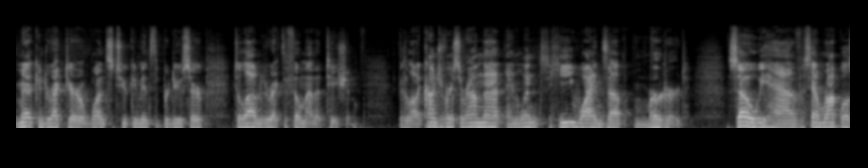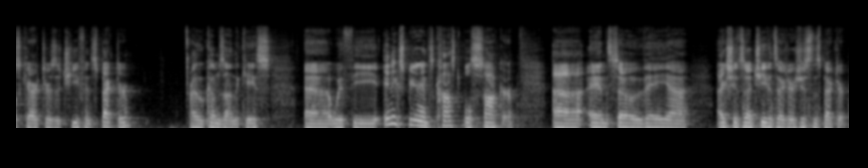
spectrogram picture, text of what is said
American director wants to convince the producer to allow him to direct the film adaptation. There's a lot of controversy around that, and when he winds up murdered. So we have Sam Rockwell's character as a chief inspector uh, who comes on the case uh, with the inexperienced constable Stalker. Uh, and so they, uh, actually, it's not chief inspector, it's just inspector.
